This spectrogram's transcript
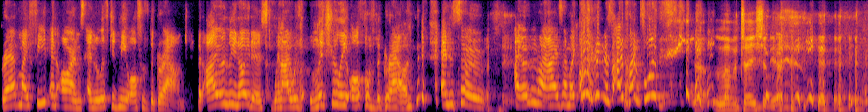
grabbed my feet and arms and lifted me off of the ground. But I only noticed when I was literally off of the ground. and so I opened my eyes. I'm like, oh my goodness, I'm, I'm floating. Levitation, yeah.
